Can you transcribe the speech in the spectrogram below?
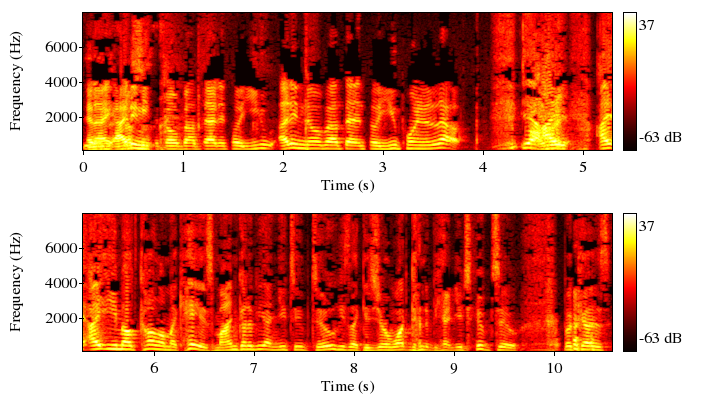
And I, I didn't a- even know about that until you. I didn't know about that until you pointed it out. Yeah, I I, I, I emailed Colin. I'm like, hey, is mine going to be on YouTube too? He's like, is your what going to be on YouTube too? Because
